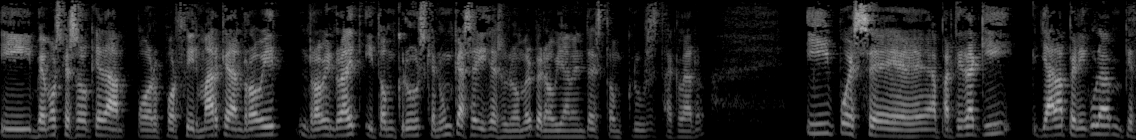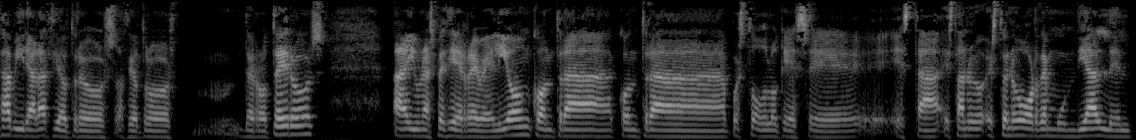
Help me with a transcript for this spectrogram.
Y vemos que solo queda por, por firmar, quedan Robin, Robin Wright y Tom Cruise, que nunca se dice su nombre, pero obviamente es Tom Cruise, está claro. Y pues eh, a partir de aquí ya la película empieza a virar hacia otros, hacia otros derroteros. hay una especie de rebelión contra contra pues todo lo que es eh, esta, esta este nuevo orden mundial del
